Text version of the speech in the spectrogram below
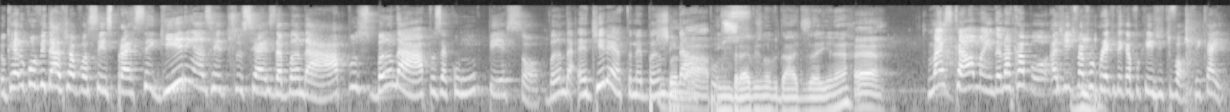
eu quero convidar já vocês para seguirem as redes sociais da Banda Apos. Banda Apos é com um P só. Banda é direto, né? Banda, Banda Apos. Em breves novidades aí, né? É. Mas calma, ainda não acabou. A gente vai pro break, daqui a pouquinho a gente volta. Fica aí.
